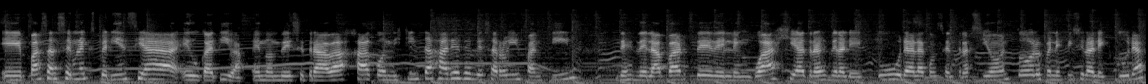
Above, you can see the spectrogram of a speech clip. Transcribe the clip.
eh, pasa a ser una experiencia educativa, en donde se trabaja con distintas áreas del desarrollo infantil, desde la parte del lenguaje, a través de la lectura, la concentración, todos los beneficios de la lectura,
